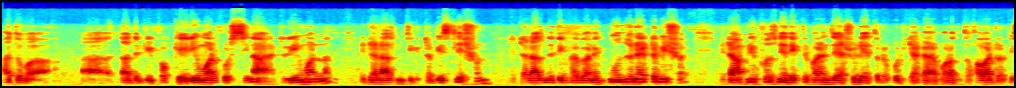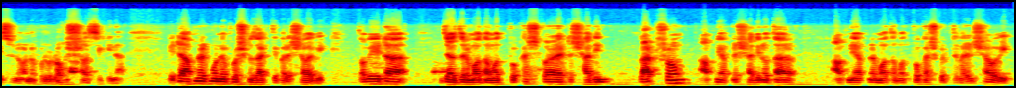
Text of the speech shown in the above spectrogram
হয়তোবা তাদের বিপক্ষে রিউমার করছি। না, এটা রিউমার না। এটা রাজনৈতিক একটা বিশ্লেষণ। এটা রাজনৈতিকভাবে অনেক গুঞ্জনের একটা বিষয়। এটা আপনি খোঁজ নিয়ে দেখতে পারেন যে আসলে এতটা কোটি টাকা বরাদ্দ হওয়াটার পিছনে অন্য কোনো রহস্য আছে কিনা। এটা আপনার মনে প্রশ্ন জাগতে পারে, স্বাভাবিক। তবে এটা যার যার মতামত প্রকাশ করার একটা স্বাধীন প্ল্যাটফর্ম, আপনি আপনার স্বাধীনতা আপনি আপনার মতামত প্রকাশ করতে পারেন, স্বাভাবিক।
